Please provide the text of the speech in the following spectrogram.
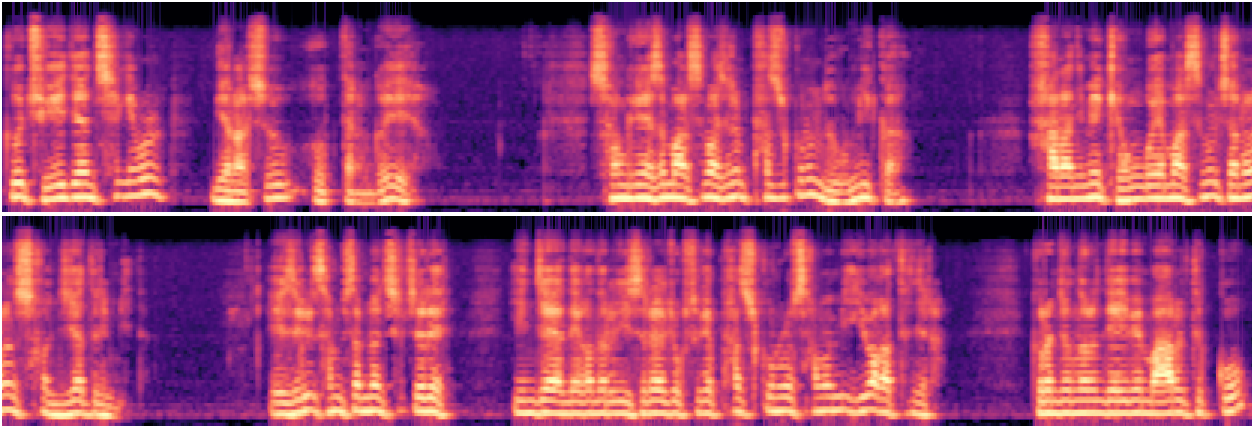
그 죄에 대한 책임을 면할 수 없다는 거예요. 성경에서 말씀하시는 파수꾼은 누굽니까? 하나님의 경고의 말씀을 전하는 선지자들입니다. 에스겔 33장 7절에 인자야 내가 너를 이스라엘 족속의 파수꾼으로 삼음이 이와 같으니라. 그런즉 너는 내 입의 말을 듣고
